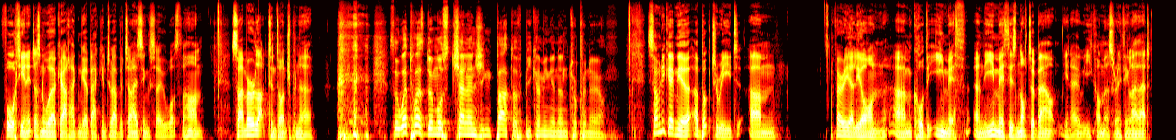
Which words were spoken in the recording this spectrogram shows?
40 and it doesn't work out, I can go back into advertising. So what's the harm? So I'm a reluctant entrepreneur. So, what was the most challenging part of becoming an entrepreneur? Somebody gave me a, a book to read um, very early on um, called The E Myth, and the E Myth is not about you know e-commerce or anything like that.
